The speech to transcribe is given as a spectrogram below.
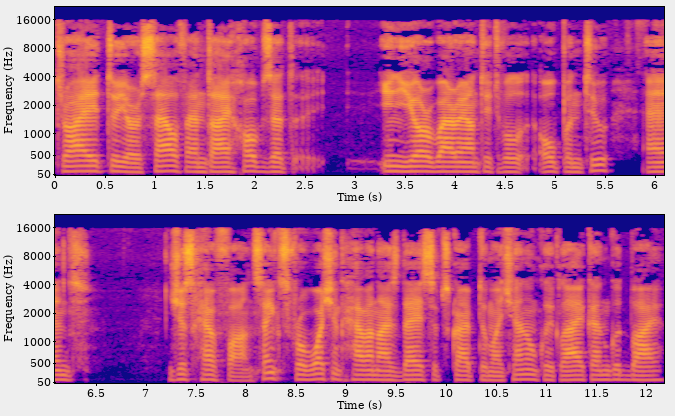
Try it to yourself and I hope that in your variant it will open too and just have fun. Thanks for watching, have a nice day, subscribe to my channel, click like and goodbye.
